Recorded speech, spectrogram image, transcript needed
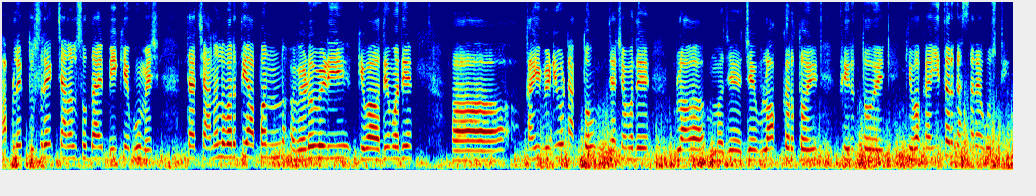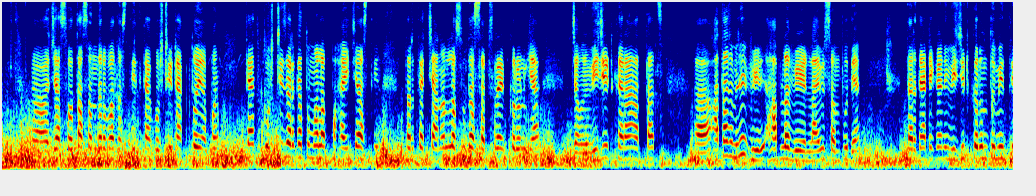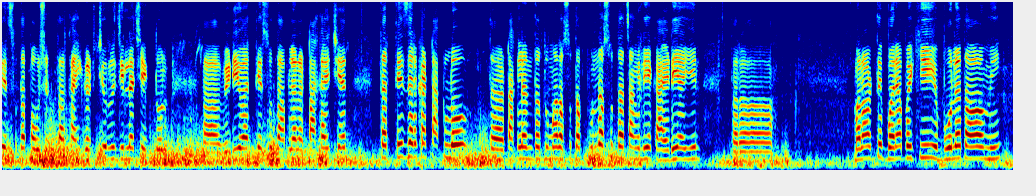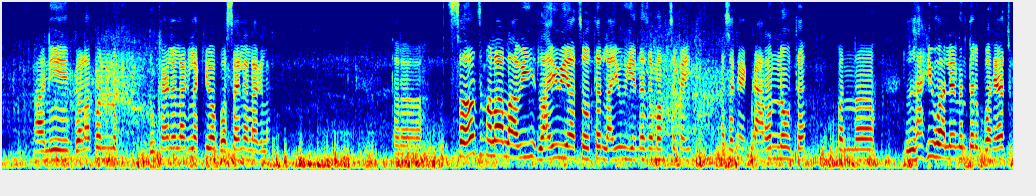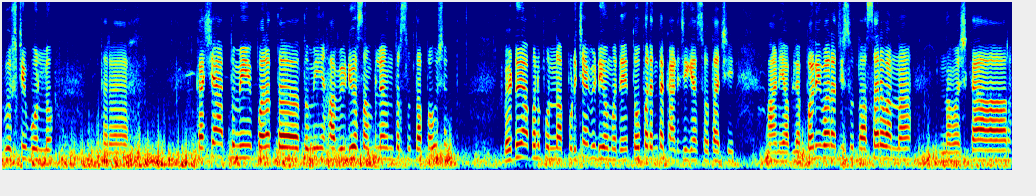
आपलं एक दुसरं एक चॅनलसुद्धा आहे बी के भूमेश. त्या चॅनलवरती आपण वेळोवेळी किंवा अधेमध्ये काही व्हिडिओ टाकतो ज्याच्यामध्ये ब्लॉ म्हणजे जे व्लॉग करतोय फिरतोय किंवा काही इतर साऱ्या गोष्टी ज्या स्वतः संदर्भात असतील त्या गोष्टी टाकतोय आपण. त्याच गोष्टी जर का तुम्हाला पाहायच्या असतील तर त्या चॅनलला सुद्धा सबस्क्राईब करून घ्या. जाऊन व्हिजिट करा आत्ताच. आताच म्हणजे वि आपला वेळ लाईव्ह संपू द्या. तर त्या ठिकाणी व्हिजिट करून तुम्ही ते सुद्धा पाहू शकता. काही गडचिरोली जिल्ह्याचे एक दोन व्हिडिओ आहेत ते सुद्धा आपल्याला टाकायचे आहेत. तर ते जर का टाकलो तर टाकल्यानंतर तुम्हाला सुद्धा पुन्हा सुद्धा चांगली एक आयडिया येईल. तर मला वाटते बऱ्यापैकी बोलत आहो मी. आणि गळा पण दुखायला लागला किंवा बसायला लागला. तर सहज मला लावी लाईव्ह यायचं होतं. लाईव्ह येण्याचं मागचं काही असं काही कारण नव्हतं. पण लाईव्ह आल्यानंतर बऱ्याच गोष्टी बोललो. तर कसे कशा आहात तुम्ही? परत तुम्ही हा व्हिडिओ संपल्यानंतर सुद्धा पाहू शकता. भेटूया आपण पुन्हा पुढच्या व्हिडिओमध्ये तोपर्यंत काळजी घ्या स्वतःची आणि आपल्या परिवाराची सुद्धा सर्वांना नमस्कार.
